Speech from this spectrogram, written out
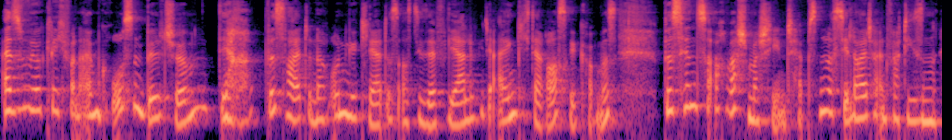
Also wirklich von einem großen Bildschirm, der bis heute noch ungeklärt ist aus dieser Filiale Filiale, wie der eigentlich da rausgekommen ist, bis hin zu auch Waschmaschinentabs, ne, dass die Leute einfach diesen,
